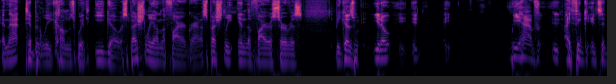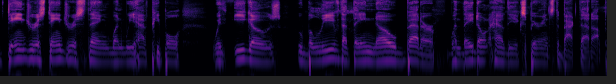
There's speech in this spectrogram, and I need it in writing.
And that typically comes with ego, especially on the fire ground, especially in the fire service, because you know it, we have i think it's a dangerous dangerous thing when we have people with egos who believe that they know better when they don't have the experience to back that up.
